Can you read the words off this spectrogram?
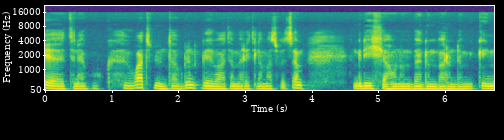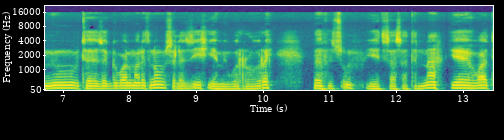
የትነጉ ህወሓት ጁንታ ቡድን ግብዓተ መሬት ለማስፈጸም እንግዲህ አሁንም በግንባር እንደሚገኙ ተዘግቧል ማለት ነው። ስለዚህ የሚወራው ወሬ በፍጹም የተሳሳተና የህወሓት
